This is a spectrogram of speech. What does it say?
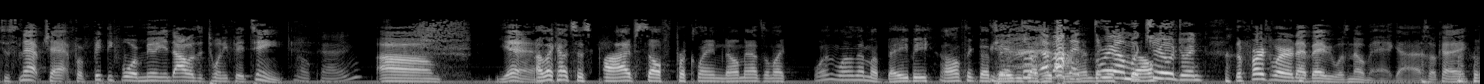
to Snapchat for $54 million in 2015. Okay. Um, yeah. I like how it says five self-proclaimed nomads. I'm like, wasn't one of them a baby? I don't think that Yeah, baby's three, out I'm here about to say three of them are itself. children. the first word of that baby was nomad, guys, okay?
